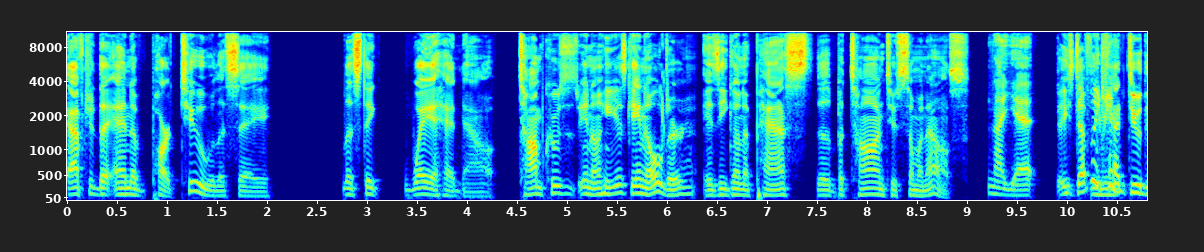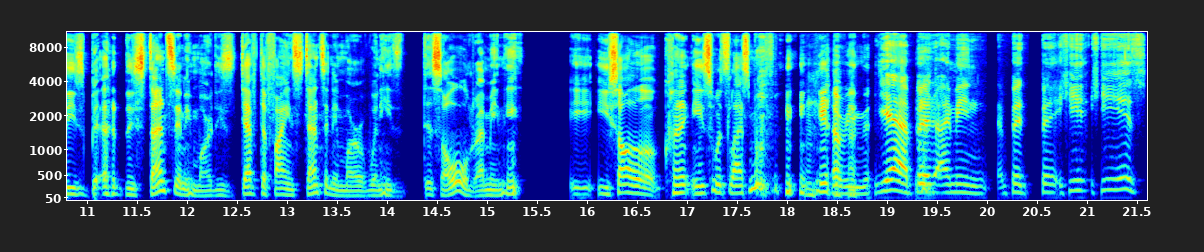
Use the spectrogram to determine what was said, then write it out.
after the end of part two? Let's say, let's think way ahead now. Tom Cruise is, you know, he is getting older. Is he going to pass the baton to someone else? Not yet. He's definitely You mean- can't do these these stunts anymore. These death-defying stunts anymore when he's this old. I mean, he, he you saw Clint Eastwood's last movie. I mean, Yeah, but I mean, but but he he is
